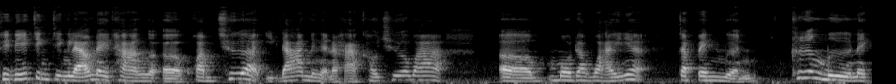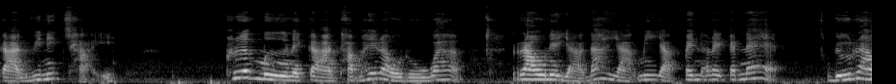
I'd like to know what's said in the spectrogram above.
ทีนี้จริง ๆ แล้วในทางความเชื่ออีกด้านหนึ่งนะคะเขาเชื่อว่าโมดาไวเนี่ยจะเป็นเหมือน เครื่องมือในการวินิจฉัย เครื่องมือในการทำให้เรารู้ว่า เราเนี่ยอยากได้อยากมีอยากเป็นอะไรกันแน่ หรือเรา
